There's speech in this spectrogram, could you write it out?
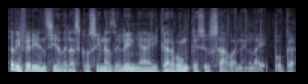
a diferencia de las cocinas de leña y carbón que se usaban en la época.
